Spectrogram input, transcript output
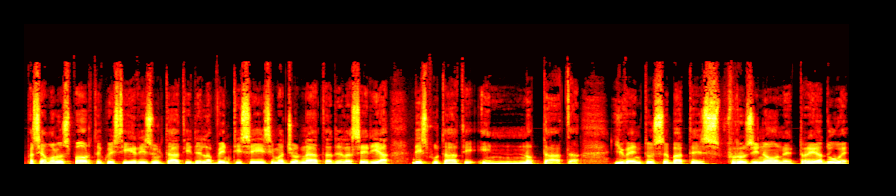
Passiamo allo sport, questi i risultati della ventiseiesima giornata della Serie A disputati in nottata. Juventus batte Frosinone 3 a 2,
